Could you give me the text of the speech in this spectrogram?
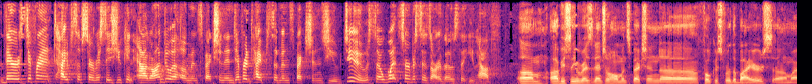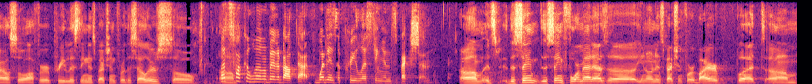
there's different types of services you can add on to a home inspection and different types of inspections you do. So what services are those that you have? Um, obviously, a residential home inspection uh, focused for the buyers. Um, I also offer a pre-listing inspection for the sellers. So Let's um, talk a little bit about that. What is a pre-listing inspection? Um, it's the same the same format as a you know an inspection for a buyer, but um,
